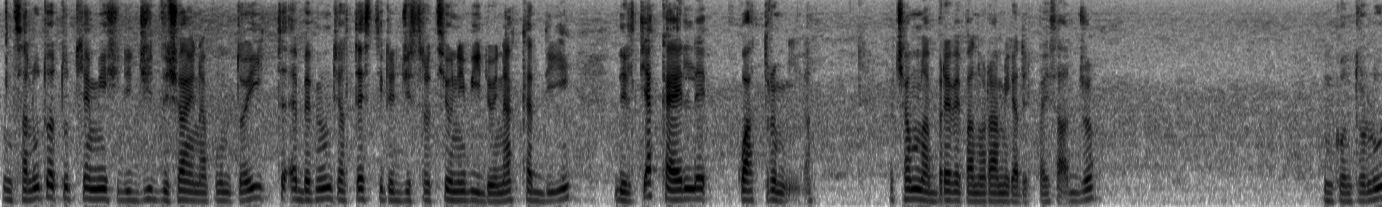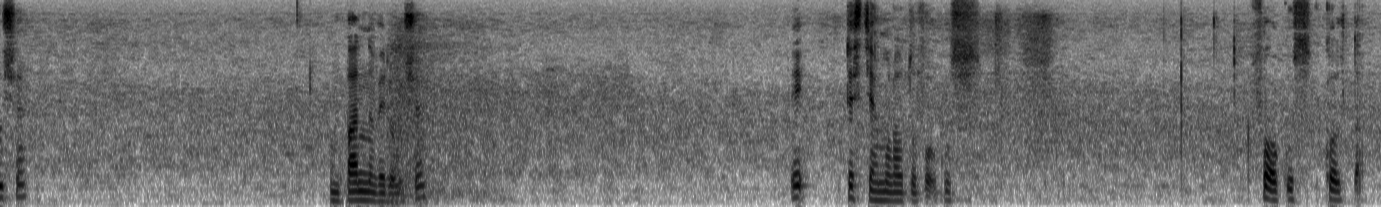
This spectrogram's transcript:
Un saluto a tutti gli amici di gizchina.it e benvenuti al test di registrazione video in HD del THL 4000. Facciamo una breve panoramica del paesaggio Un controluce, un pan veloce e testiamo l'autofocus. Focus col tap.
